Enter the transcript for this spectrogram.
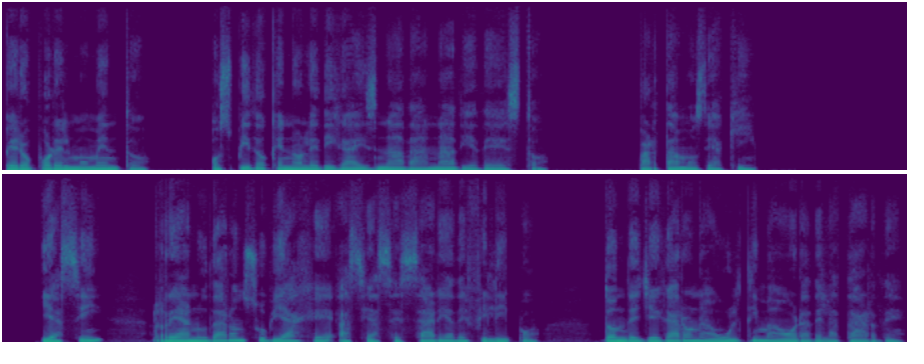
Pero por el momento, os pido que no le digáis nada a nadie de esto. Partamos de aquí. Y así reanudaron su viaje hacia Cesarea de Filipo, donde llegaron a última hora de la tarde.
